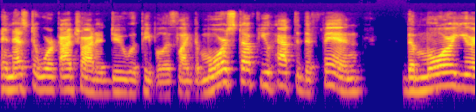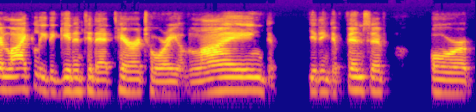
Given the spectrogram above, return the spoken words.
And that's the work I try to do with people. It's like the more stuff you have to defend, the more you're likely to get into that territory of lying, de- getting defensive, or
